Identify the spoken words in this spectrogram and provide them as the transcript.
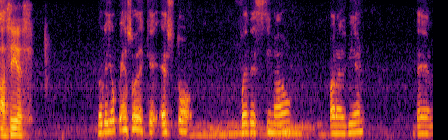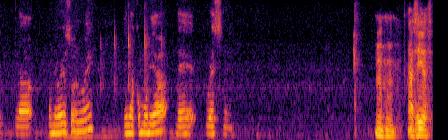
Así es. Lo que yo pienso es que esto fue destinado para el bien de la universo de y la comunidad de wrestling. Así es.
